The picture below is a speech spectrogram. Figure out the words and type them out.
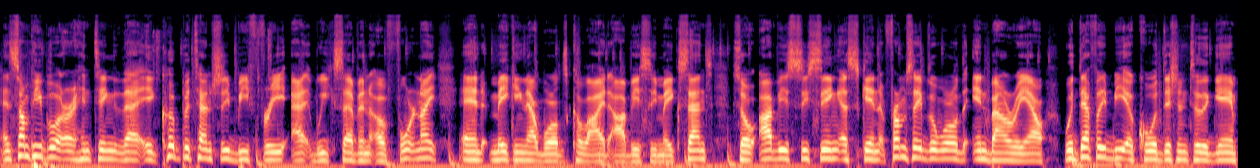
and some people are hinting that it could potentially be free at week 7 of Fortnite, and making that Worlds Collide obviously makes sense. So obviously seeing a skin from Save the World in Battle Royale would definitely be a cool addition to the game.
